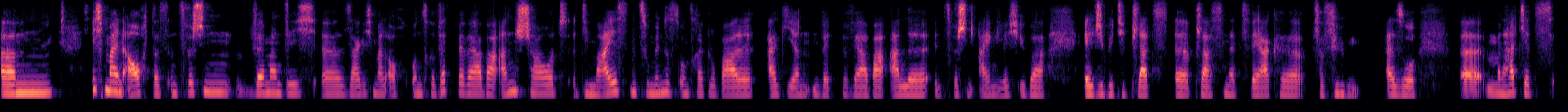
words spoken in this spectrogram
Ähm, ich meine auch, dass inzwischen, wenn man sich, äh, sage ich mal, auch unsere Wettbewerber anschaut, die meisten zumindest unserer global agierenden Wettbewerber alle inzwischen eigentlich über LGBT-Plus-Netzwerke äh, verfügen. Also äh, man hat jetzt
